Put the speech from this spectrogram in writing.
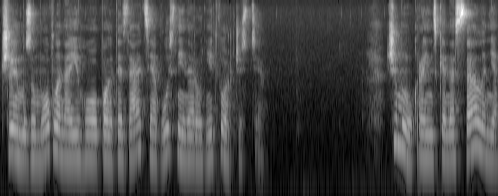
чим зумовлена його поетизація в усній народній творчості? Чому українське населення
